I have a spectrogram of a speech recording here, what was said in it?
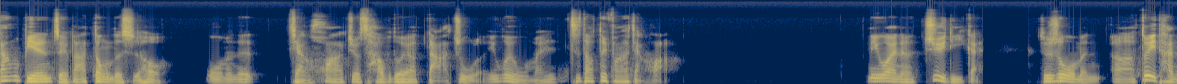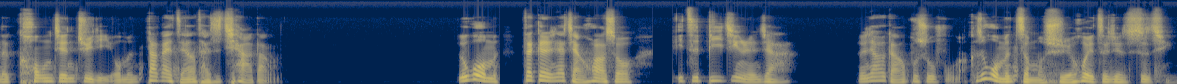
当别人嘴巴动的时候，我们的讲话就差不多要打住了，因为我们知道对方要讲话。另外呢，距离感，就是说我们啊对谈的空间距离，我们大概怎样才是恰当的？如果我们在跟人家讲话的时候，一直逼近人家。人家会感到不舒服嘛？可是我们怎么学会这件事情，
